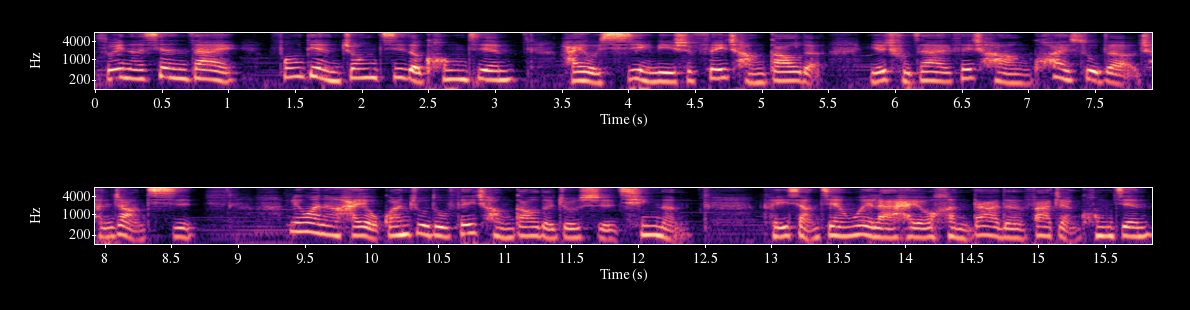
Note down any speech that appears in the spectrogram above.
所以呢，现在风电装机的空间还有吸引力是非常高的，也处在非常快速的成长期。另外呢，还有关注度非常高的就是氢能，可以想见未来还有很大的发展空间。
